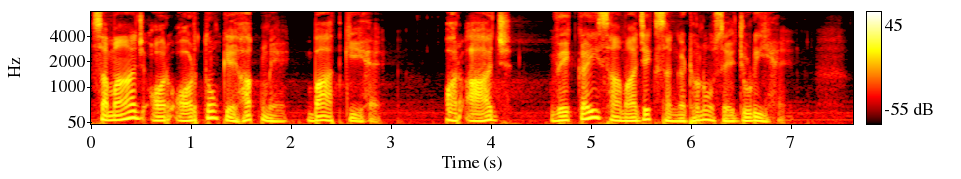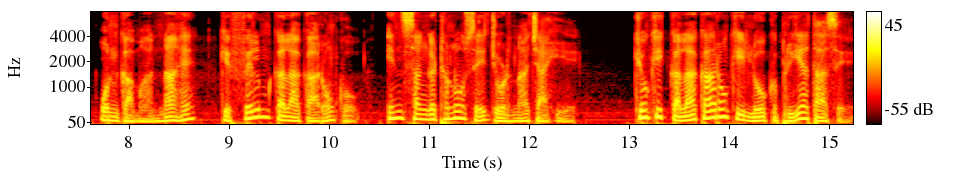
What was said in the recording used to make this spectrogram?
समाज और औरतों के हक में बात की है और आज वे कई सामाजिक संगठनों से जुड़ी हैं। उनका मानना है कि फ़िल्म कलाकारों को इन संगठनों से जुड़ना चाहिए, क्योंकि कलाकारों की लोकप्रियता से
